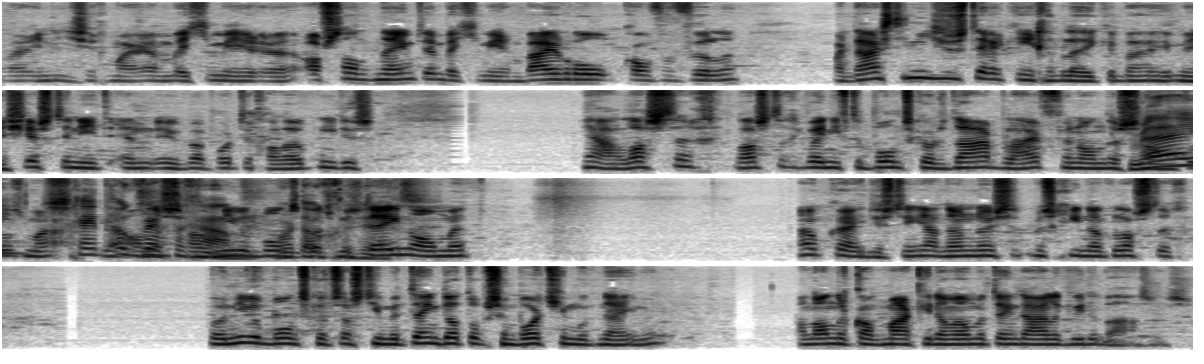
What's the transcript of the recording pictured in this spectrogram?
waarin hij zeg maar, een beetje meer eh, afstand neemt. En een beetje meer een bijrol kan vervullen. Maar daar is hij niet zo sterk in gebleken. Bij Manchester niet en bij Portugal ook niet. Dus ja, lastig. lastig. Ik weet niet of de bondscoach daar blijft, Fernando Nee, Santos. maar schijnt ja, ook weg te zou een gaan, nieuwe bondscoach meteen al met... Oké, dus dan- ja, dan is het misschien ook lastig voor een nieuwe bondscoach als hij meteen dat op zijn bordje moet nemen. Aan de andere kant maak je dan wel meteen duidelijk wie de baas is.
